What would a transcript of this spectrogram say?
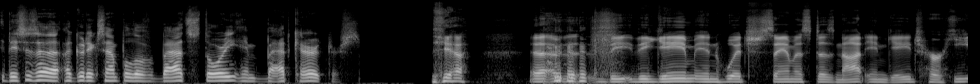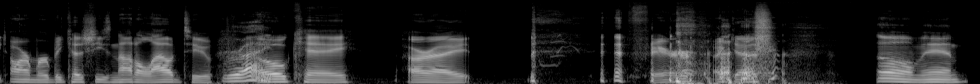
this is a, a good example of bad story and bad characters. Yeah. Uh, the, the game in which Samus does not engage her heat armor because she's not allowed to. right. Okay. All right. Fair, I guess. Oh man.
